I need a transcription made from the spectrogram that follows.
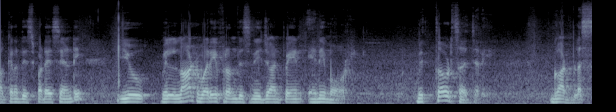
పక్కన తీసి పడేసేయండి. You will not worry from this knee joint pain anymore without surgery god bless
